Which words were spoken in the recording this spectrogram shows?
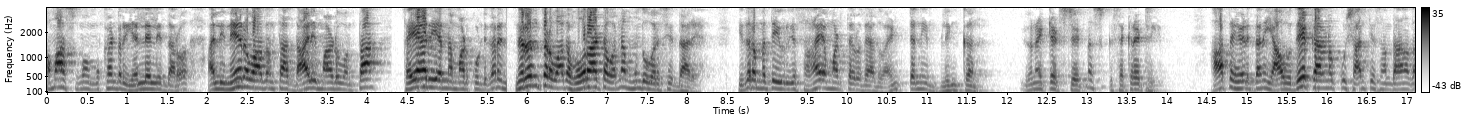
ಹಮಾಸ್ ಮುಖಂಡರು ಎಲ್ಲೆಲ್ಲಿದ್ದಾರೋ, ಅಲ್ಲಿ ನೇರವಾದಂಥ ದಾಳಿ ಮಾಡುವಂಥ ತಯಾರಿಯನ್ನು ಮಾಡಿಕೊಂಡಿದ್ದಾರೆ. ನಿರಂತರವಾದ ಹೋರಾಟವನ್ನು ಮುಂದುವರಿಸಿದ್ದಾರೆ. ಇದರ ಮಧ್ಯೆ ಇವರಿಗೆ ಸಹಾಯ ಮಾಡ್ತಾ ಇರೋದೇ ಅದು ಆಂಟನಿ ಬ್ಲಿಂಕನ್, ಯುನೈಟೆಡ್ ಸ್ಟೇಟ್ನ ಸೆಕ್ರೆಟರಿ. ಆತ ಹೇಳಿದ್ದಾನೆ, ಯಾವುದೇ ಕಾರಣಕ್ಕೂ ಶಾಂತಿ ಸಂಧಾನದ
